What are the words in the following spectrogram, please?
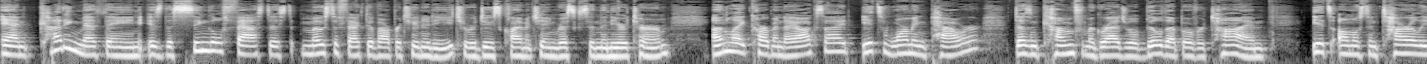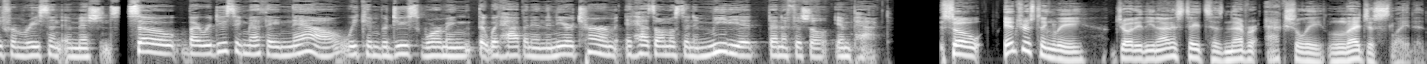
And cutting methane is the single fastest, most effective opportunity to reduce climate change risks in the near term. Unlike carbon dioxide, its warming power doesn't come from a gradual buildup over time it's almost entirely from recent emissions. So by reducing methane now, we can reduce warming that would happen in the near term. It has almost an immediate beneficial impact. So interestingly, Jody, the United States has never actually legislated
